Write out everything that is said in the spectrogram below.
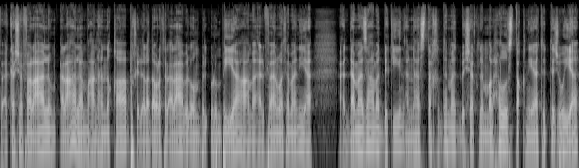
فكشف العالم, العالم عنها النقاب خلال دورة الألعاب الأولمبية عام 2008 عندما زعمت بكين أنها استخدمت بشكل ملحوظ تقنيات التجوية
